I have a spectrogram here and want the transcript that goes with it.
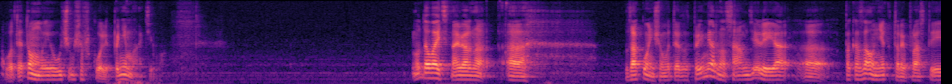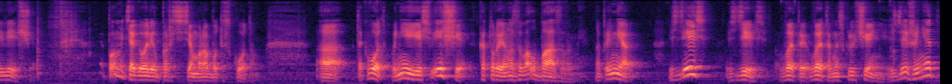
Вот этому мы и учимся в школе, понимать его. Ну, давайте, наверное, э, закончим вот этот пример. На самом деле я э, показал некоторые простые вещи. Помните, я говорил про систему работы с кодом? Э, так вот, в ней есть вещи, которые я называл базовыми. Например, здесь, здесь, в, этой, в этом исключении, здесь же нет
